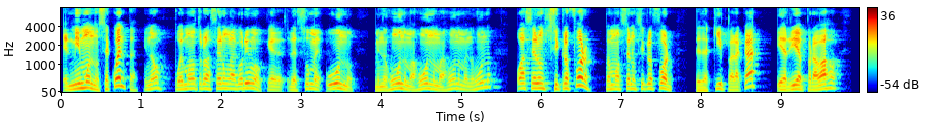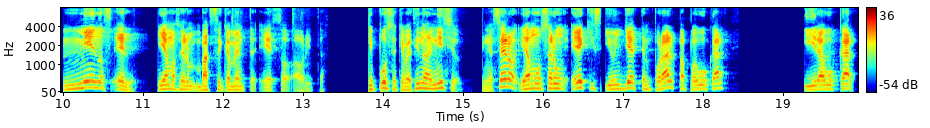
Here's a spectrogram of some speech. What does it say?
El mismo no se cuenta. Y no, podemos nosotros hacer un algoritmo que le sume 1, menos 1, más 1, más 1, menos 1 o hacer un ciclo for. Podemos hacer un ciclo for desde aquí para acá y arriba para abajo, menos L. Y vamos a hacer básicamente eso ahorita. Aquí puse que vecinos al inicio tiene 0 y vamos a usar un X y un Y temporal para poder buscar, ir a buscar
